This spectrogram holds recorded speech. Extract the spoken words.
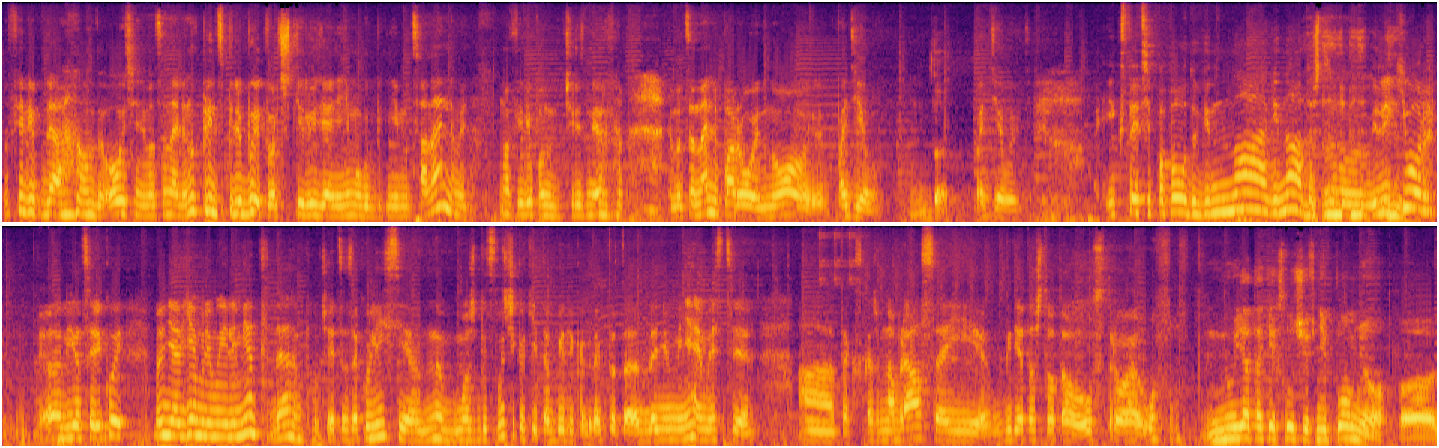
Ну, Филипп, да, он очень эмоциональный. Ну, в принципе, любые творческие люди, они не могут быть не эмоциональными. Но Филипп, он чрезмерно эмоциональный порой, но по делу. Да. По делу ведь. И, кстати, по поводу вина, вина, то, что ликер э, льется рекой, ну, неотъемлемый элемент, да, получается, за кулисье. Ну, может быть, случаи какие-то были, когда кто-то до невменяемости, а, так скажем, набрался и где-то что-то устроил. Ну, я таких случаев не помню. А,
